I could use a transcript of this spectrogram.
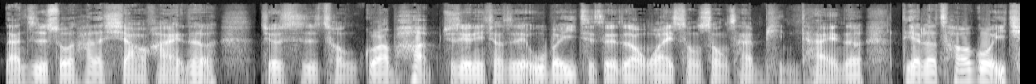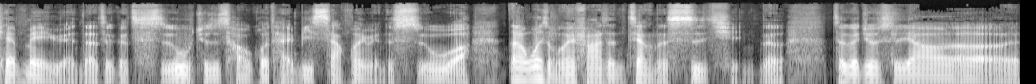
男子说，他的小孩呢，就是从 Grubhub，就是有点像是 Uber Eats 这种外送送餐平台呢，点了超过一千美元的这个食物，就是超过台币三万元的食物啊。那为什么会发生这样的事情呢？这个就是要呃。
